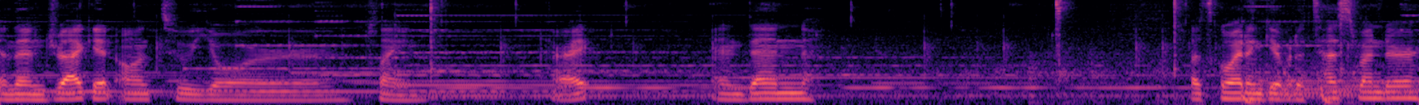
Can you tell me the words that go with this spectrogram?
and then drag it onto your plane alright and then let's go ahead and give it a test render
